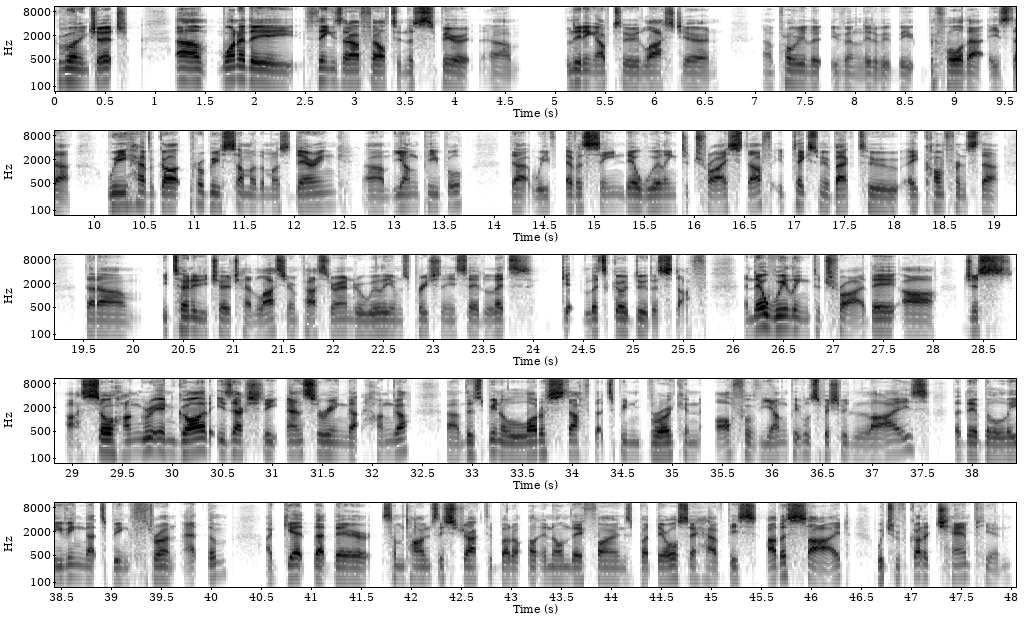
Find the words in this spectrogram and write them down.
Good morning, church. Um, one of the things that I felt in the spirit um, leading up to last year and uh, probably even a little bit be- before that is that we have got probably some of the most daring um, young people that we've ever seen. They're willing to try stuff. It takes me back to a conference that that um, Eternity Church had last year, and Pastor Andrew Williams preached, and he said, "Let's get, let's go do this stuff." And they're willing to try. They are just uh, so hungry, and God is actually answering that hunger. Um, there's been a lot of stuff that's been broken off of young people, especially lies that they're believing that's being thrown at them. I get that they're sometimes distracted but and on their phones, but they also have this other side which we've got a champion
